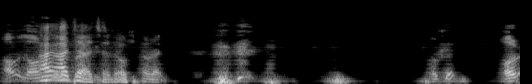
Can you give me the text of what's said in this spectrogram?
How long? Ah, will acha, okay, alright. Okay. All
